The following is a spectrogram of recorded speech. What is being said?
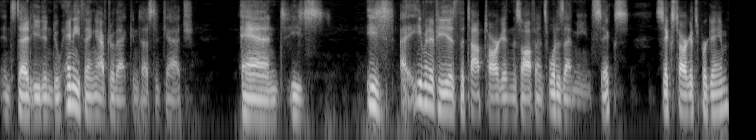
Instead, he didn't do anything after that contested catch, and he's he's uh, even if he is the top target in this offense, what does that mean? Six, six targets per game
